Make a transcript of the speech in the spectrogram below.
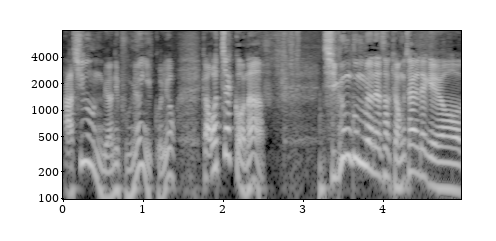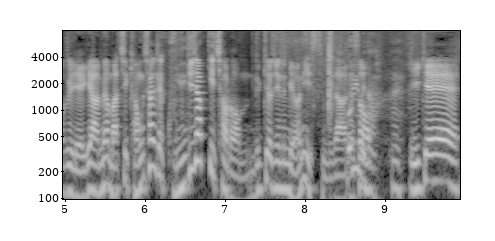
아쉬운 면이 분명히 있고요. 그러니까 어쨌거나 지금 국면에서 경찰대 개혁을 얘기하면 마치 경찰대 군기잡기처럼 느껴지는 면이 있습니다. 그래서 네. 이게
